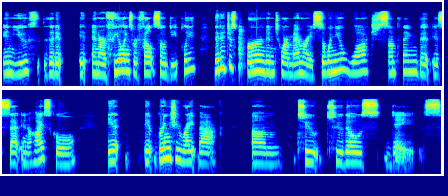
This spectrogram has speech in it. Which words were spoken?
in youth that it it, and our feelings were felt so deeply that it just burned into our memories. So when you watch something that is set in a high school, it it brings you right back um, to to those days.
